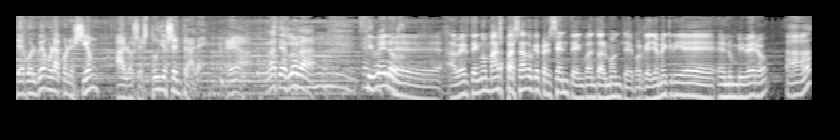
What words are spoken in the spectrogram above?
Devolvemos la conexión a los estudios centrales. Ea, gracias Lola. Jimeno. Eh, a ver, tengo más pasado que presente en cuanto al monte, porque yo me crié en un vivero. Ah.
